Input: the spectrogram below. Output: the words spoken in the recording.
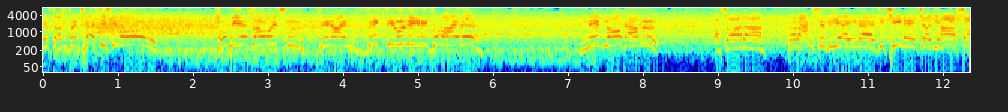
løfter den fantastiske mål. Tobias Lauritsen finder en vigtig udligning for Vejle. 19 år gammel. Og så er der balance via en af de teenager, de har så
